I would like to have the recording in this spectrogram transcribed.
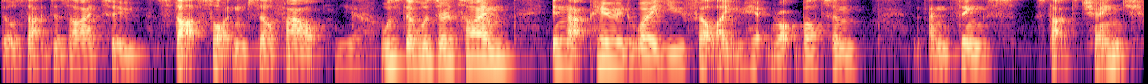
There was that desire to start sorting himself out. Yeah. Was there was there a time in that period where you felt like you hit rock bottom, and things start to change?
